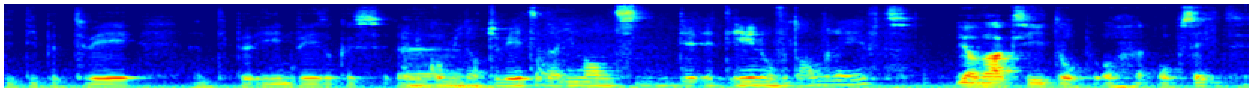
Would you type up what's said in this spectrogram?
die type 2 en type 1 vezeltjes. En hoe kom je dat te weten dat iemand het een of het andere heeft? Ja, vaak zie je het op, op, zicht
